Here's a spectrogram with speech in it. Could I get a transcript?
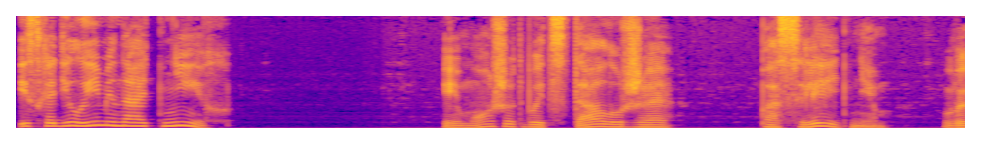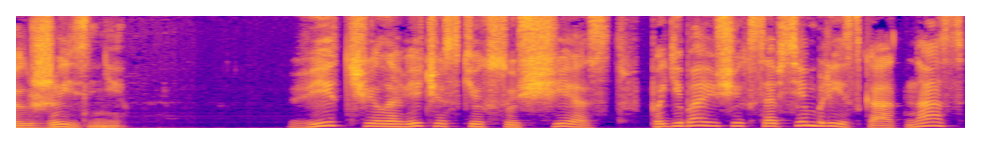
исходил именно от них. И, может быть, стал уже последним в их жизни. Вид человеческих существ, погибающих совсем близко от нас,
